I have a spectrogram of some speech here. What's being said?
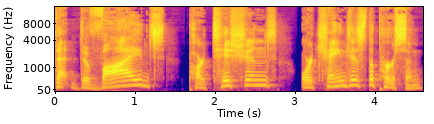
that divides, partitions, or changes the person.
